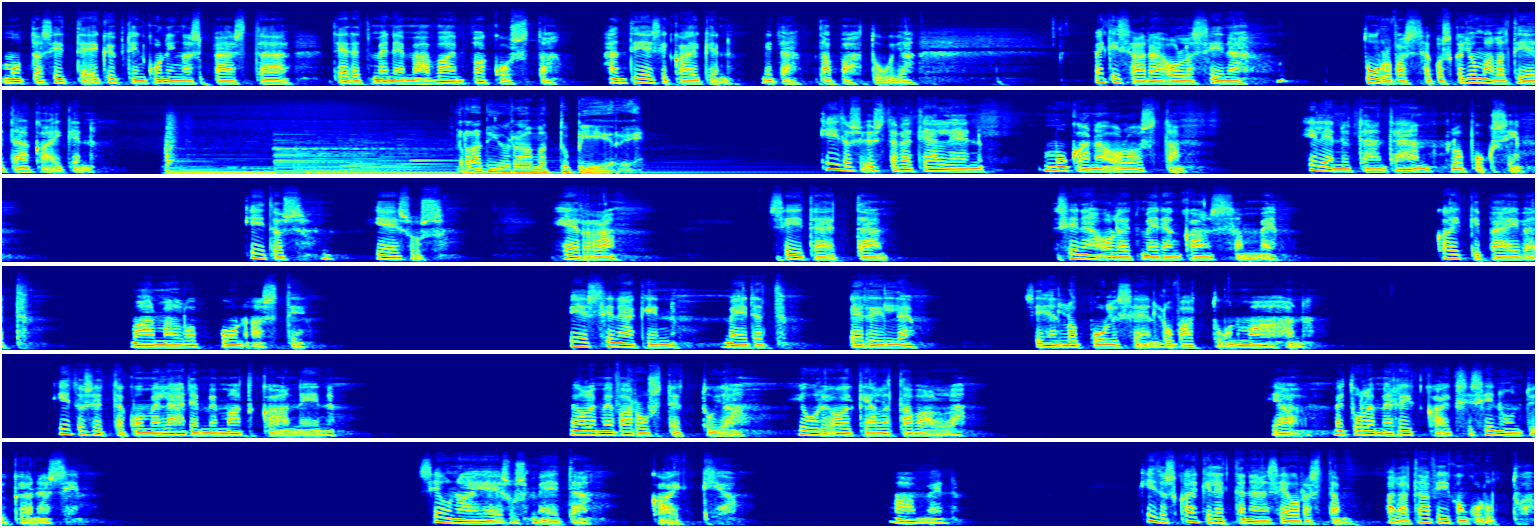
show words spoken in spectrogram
mutta sitten Egyptin kuningas päästää teidät menemään vain pakosta. Hän tiesi kaiken, mitä tapahtuu ja mekin saadaan olla siinä turvassa, koska Jumala tietää kaiken. Radioraamattupiiri. Kiitos ystävät jälleen mukanaolosta. Hiljennytään tähän lopuksi. Kiitos Jeesus, Herra, siitä, että sinä olet meidän kanssamme kaikki päivät maailman loppuun asti. Vie sinäkin meidät perille siihen lopulliseen luvattuun maahan. Kiitos, että kun me lähdemme matkaan, niin me olemme varustettuja juuri oikealla tavalla. Ja me tulemme rikkaiksi sinun tykönäsi. Siunaa Jeesus meitä kaikkia. Amen. Kiitos kaikille tänään seurasta. Palataan viikon kuluttua.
